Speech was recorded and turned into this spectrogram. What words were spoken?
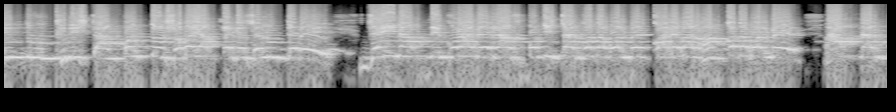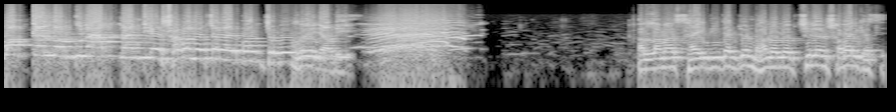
হিন্দু, খ্রিস্টান, বৌদ্ধ সবাই আপনাকে সেলুট দেবে। যেই না আপনি কোরআনের রাজ প্রতিষ্ঠার কথা বলবেন কলেবার হক কথা বলবেন, আপনার পক্ষের লোকগুলো আপনার নিয়ে সমালোচনায় পঞ্চমুখ হয়ে যাবে। আল্লামা সাইদিদ একজন ভালো লোক ছিলেন সবার কাছে।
